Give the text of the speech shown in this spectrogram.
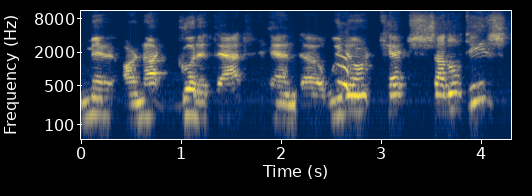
men are not good at that and uh, we don't catch subtleties.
